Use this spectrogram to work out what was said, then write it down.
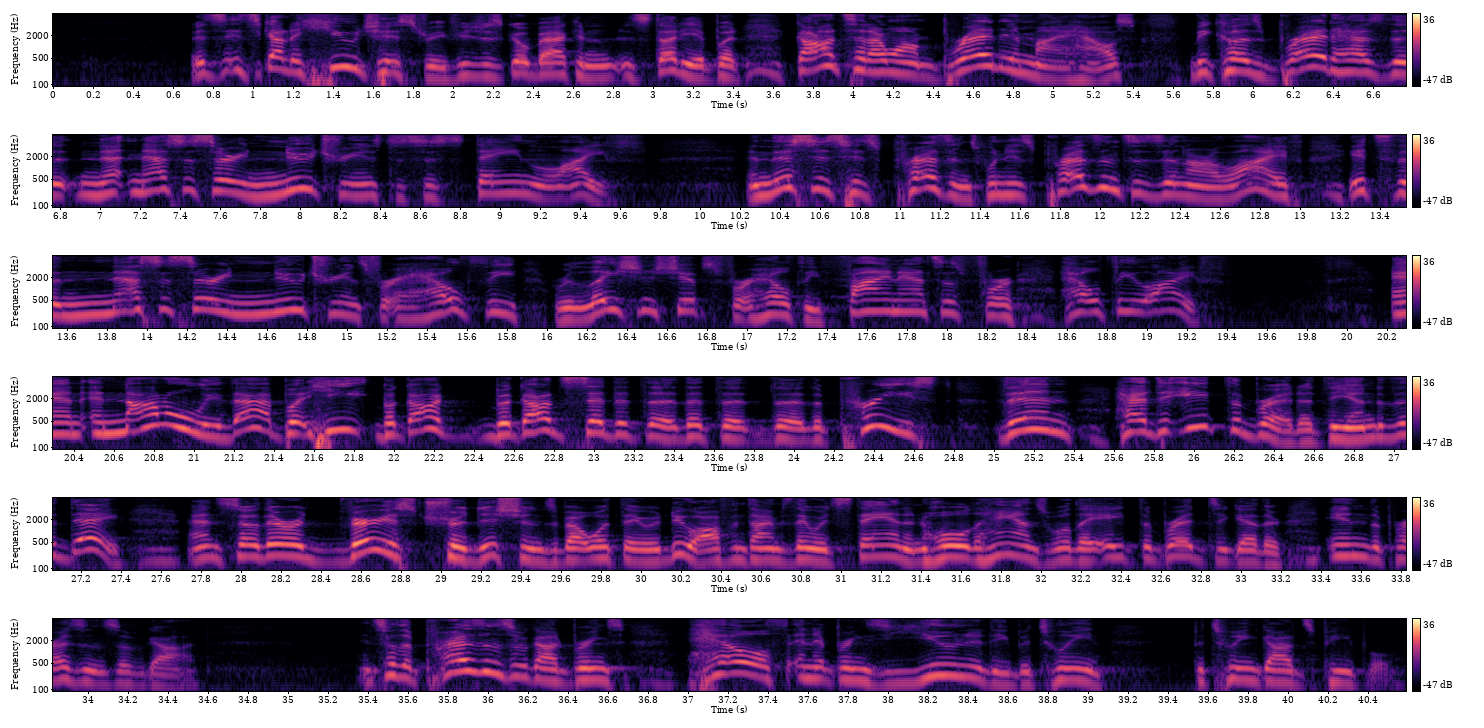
It's, it's got a huge history if you just go back and study it. But God said, I want bread in my house because bread has the necessary nutrients to sustain life. And this is his presence. When his presence is in our life, it's the necessary nutrients for healthy relationships, for healthy finances, for healthy life. And, and not only that, but he but God but God said that the that the, the, the priest then had to eat the bread at the end of the day. And so there were various traditions about what they would do. Oftentimes they would stand and hold hands while they ate the bread together in the presence of God. And so the presence of God brings health and it brings unity between between God's people.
